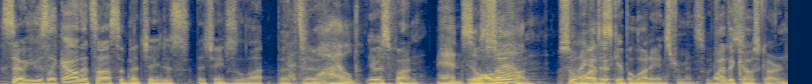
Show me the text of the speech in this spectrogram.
So he was like, "Oh, that's awesome. That changes. That changes a lot." But That's uh, wild, It was fun. man. It So was all so that. fun. so And I why got to the- skip a lot of instruments. Which Why the was- Coast Guard?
